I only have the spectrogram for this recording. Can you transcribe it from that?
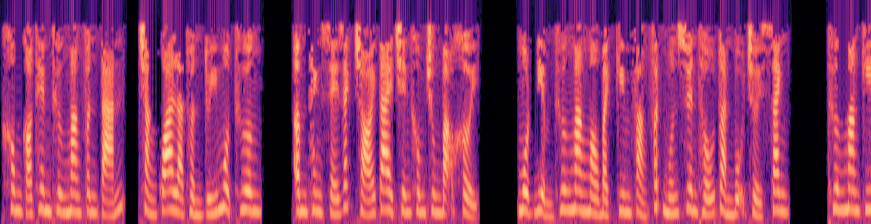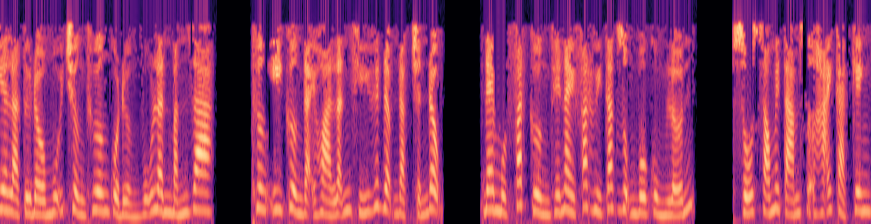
Không có thêm thương mang phân tán, chẳng qua là thuần túy một thương. Âm thanh xé rách chói tai trên không trung bạo khởi. Một điểm thương mang màu bạch kim phảng phất muốn xuyên thấu toàn bộ trời xanh. Thương mang kia là từ đầu mũi trường thương của đường Vũ Lân bắn ra. Thương y cường đại hòa lẫn khí huyết đậm đặc chấn động, Đem một phát cường thế này phát huy tác dụng vô cùng lớn. Số 68 sợ hãi cả kinh.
